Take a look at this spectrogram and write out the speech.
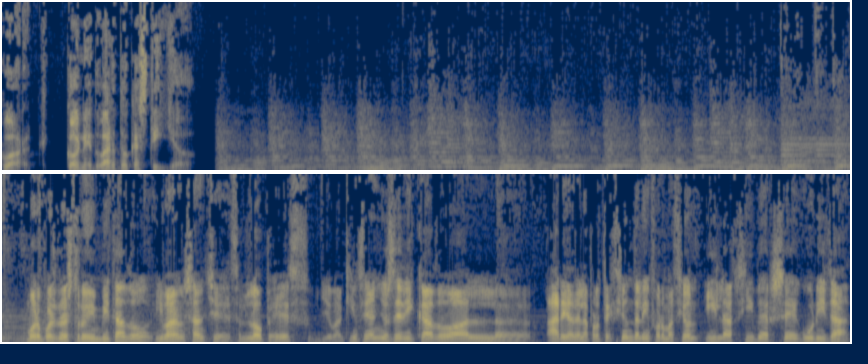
Work con Eduardo Castillo. Bueno, pues nuestro invitado, Iván Sánchez López, lleva 15 años dedicado al eh, área de la protección de la información y la ciberseguridad.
